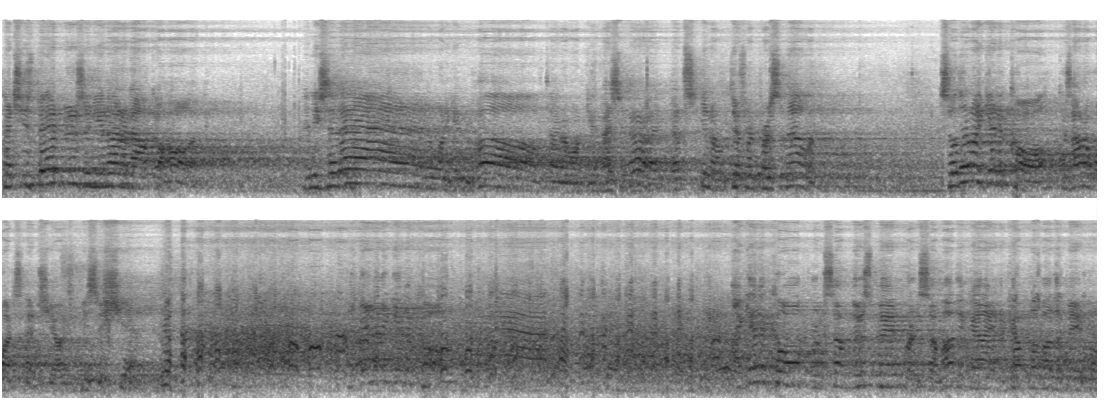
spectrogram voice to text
that she's bad news and you're not an alcoholic. And he said, ah, I don't want to get involved. I don't want to get... I said, all right, that's, you know, different personality. So then I get a call, because I don't watch that show, it's a piece of shit. and then I get a call. I get a some newspaper and some other guy and a couple of other people.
